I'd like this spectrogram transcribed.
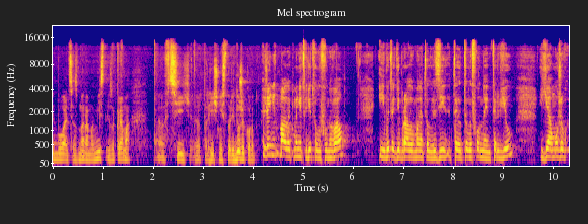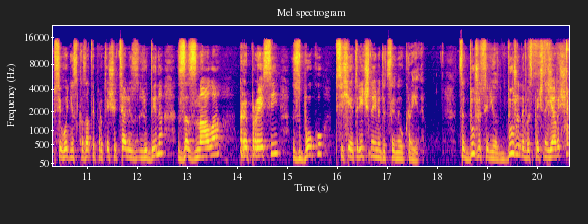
відбувається з мерами міст, і, зокрема, е, в цій е, трагічній історії? Дуже коротко. Леонід Малик мені тоді телефонував, і ви тоді брали у мене телевізій... телефонне інтерв'ю. Я можу сьогодні сказати про те, що ця лю- людина зазнала репресій з боку психіатричної медицини України. Це дуже серйозне, дуже небезпечне явище.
